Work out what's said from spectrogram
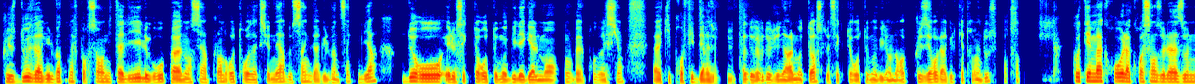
plus 12,29% en Italie. Le groupe a annoncé un plan de retour aux actionnaires de 5,25 milliards d'euros. Et le secteur automobile également, belle progression, qui profite des résultats de, de General Motors, le secteur automobile en Europe, plus 0,92%. Côté macro, la croissance de la zone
